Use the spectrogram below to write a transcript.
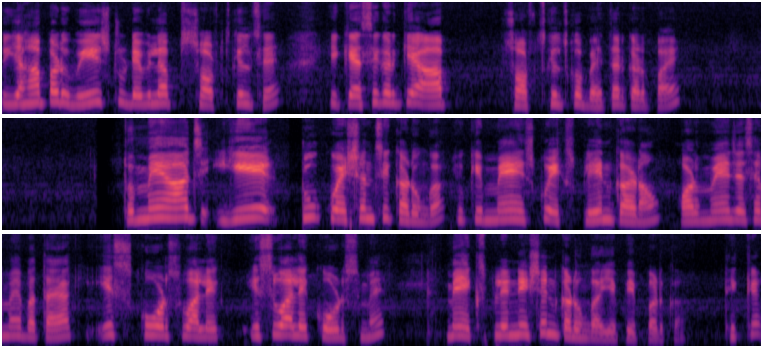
तो यहाँ पर ways to develop soft skills है कि कैसे करके आप सॉफ्ट स्किल्स को बेहतर कर पाए। तो मैं आज ये टू क्वेश्चन ही करूँगा, क्योंकि मैं इसको एक्सप्लेन कर रहा हूँ, और मैं जैसे मैं बताया कि इस कोर्स वाले, इस वाले कोर्स में मैं एक्सप्लेनेशन करूँगा ये पेपर का। ठीक है?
